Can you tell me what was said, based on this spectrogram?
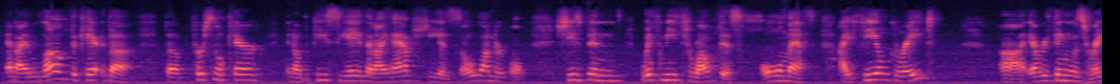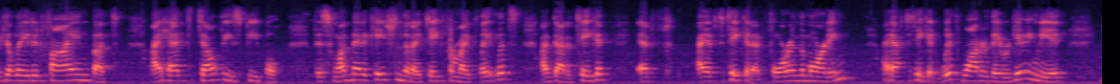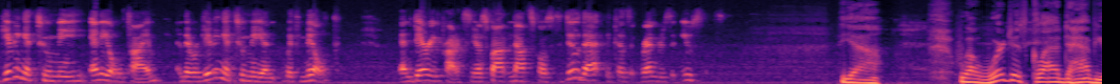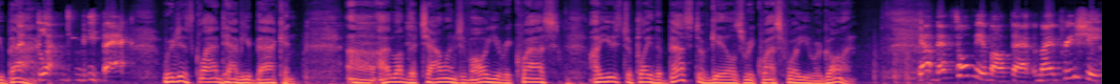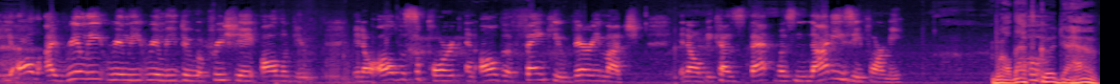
and I love the care, the the personal care. You know, the PCA that I have. She is so wonderful. She's been with me throughout this whole mess. I feel great. Uh, everything was regulated fine, but I had to tell these people this one medication that I take for my platelets. I've got to take it at. I have to take it at four in the morning. I have to take it with water. They were giving me it, giving it to me any old time, and they were giving it to me in, with milk and dairy products. You're not supposed to do that because it renders it useless. Yeah. Well, we're just glad to have you back. Glad to be back. We're just glad to have you back, and uh, I love the challenge of all your requests. I used to play the best of Gail's requests while you were gone. Yeah, Beth told me about that, and I appreciate you all. I really, really, really do appreciate all of you. You know, all the support and all the thank you very much. You know, because that was not easy for me. Well, that's good to have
